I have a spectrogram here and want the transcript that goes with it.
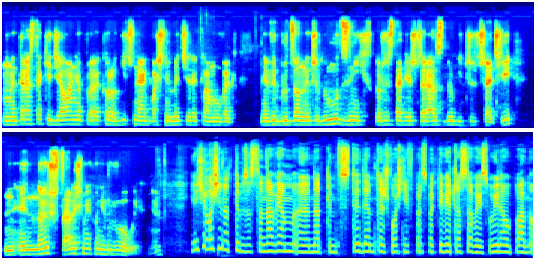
mm, teraz takie działania proekologiczne, jak właśnie mycie reklamówek wybrudzonych, żeby móc z nich skorzystać jeszcze raz, drugi czy trzeci, no już wcale śmiechu nie wywołuje. Nie? Ja się właśnie nad tym zastanawiam, e, nad tym wstydem też właśnie w perspektywie czasowej. Wspominał Pan o,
